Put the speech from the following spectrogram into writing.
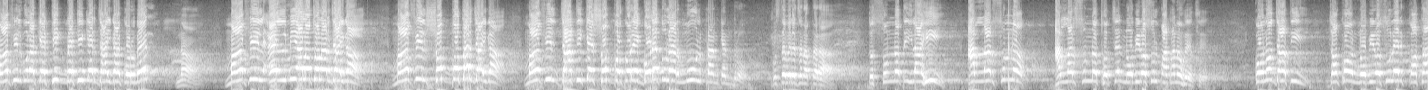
মাহফিল গুলাকে ঠিক বেঠিকের জায়গা করবেন না। মাহফিল এলমি আলোচনার জায়গা, মাহফিল সভ্যতার জায়গা, মাহফিল জাতিকে সভ্য করে গড়ে তোলার মূল প্রাণ কেন্দ্র বুঝতে পেরেছেন আপনারা? তো সুন্নত ইলাহি, আল্লাহর সুন্নত। আল্লাহর সুন্নত হচ্ছে নবী রসুল পাঠানো হয়েছে। কোন জাতি যখন নবী রসুলের কথা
